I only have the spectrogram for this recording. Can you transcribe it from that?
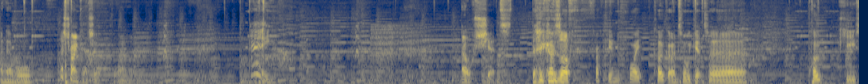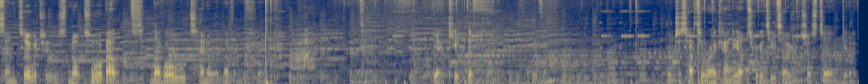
And then we'll. Let's try and catch it. Why not? Hey! Oh shit. There goes off fucking white Coco until we get to Poke key center, which is not till about level 10 or 11, I think. Yeah, kick the... We'll just have to rare candy up Sprigatito just to get it.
